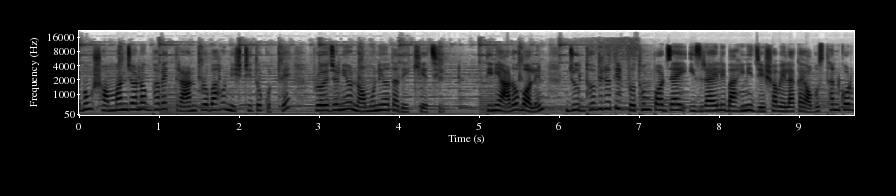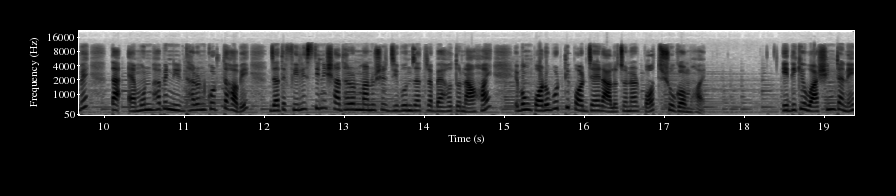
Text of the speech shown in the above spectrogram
এবং সম্মানজনকভাবে ত্রাণ প্রবাহ নিশ্চিত করতে প্রয়োজনীয় নমনীয়তা দেখিয়েছি। তিনি আরও বলেন, যুদ্ধবিরতির প্রথম পর্যায়ে ইসরায়েলি বাহিনী যেসব এলাকায় অবস্থান করবে, তা এমনভাবে নির্ধারণ করতে হবে যাতে ফিলিস্তিনি সাধারণ মানুষের জীবনযাত্রা ব্যাহত না হয় এবং পরবর্তী পর্যায়ের আলোচনার পথ সুগম হয়। এদিকে ওয়াশিংটনে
